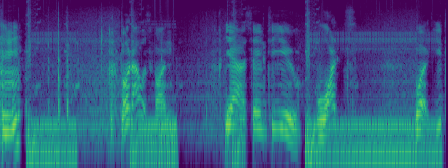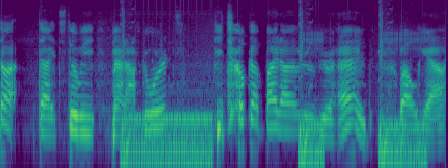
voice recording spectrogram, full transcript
Hmm? Oh, that was fun. Yeah, same to you. What? What, you thought that I'd still be mad afterwards? He took a bite out of your head. Well, yeah,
